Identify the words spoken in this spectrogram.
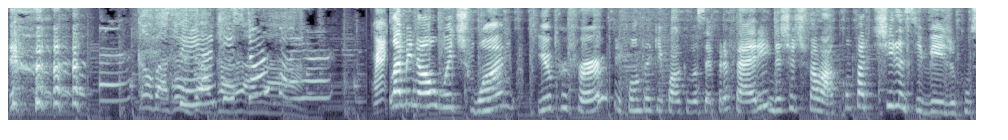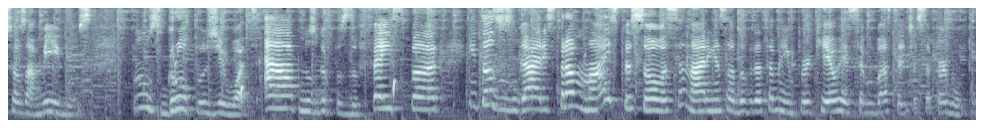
Say Auntie Starfire. Let me know which one you prefer. Me conta aqui qual que você prefere. Deixa eu te falar, compartilha esse vídeo com seus amigos, nos grupos de WhatsApp, nos grupos do Facebook, em todos os lugares para mais pessoas sanarem essa dúvida também, porque eu recebo bastante essa pergunta.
